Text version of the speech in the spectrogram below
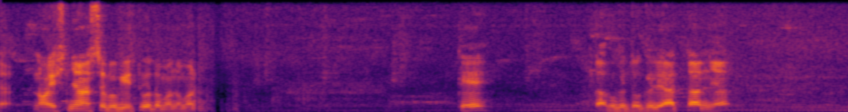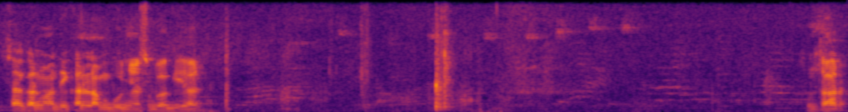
ya noise nya sebegitu teman-teman. Oke. Tak begitu kelihatan ya saya akan matikan lampunya sebagian. Sebentar.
